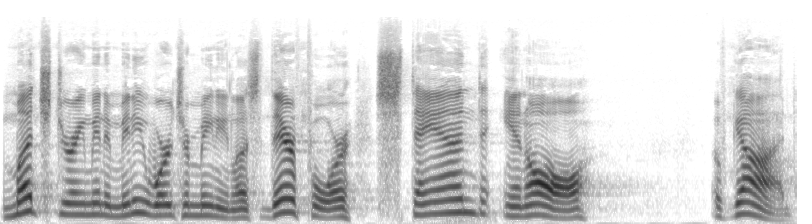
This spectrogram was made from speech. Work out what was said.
Much dreaming and many words are meaningless. Therefore, stand in awe of God.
